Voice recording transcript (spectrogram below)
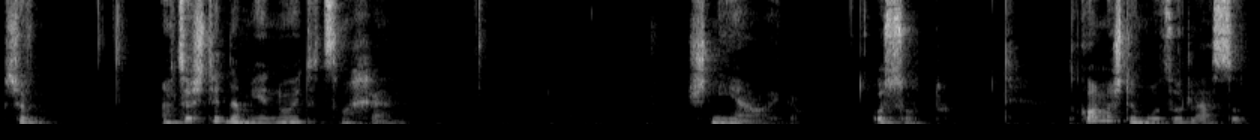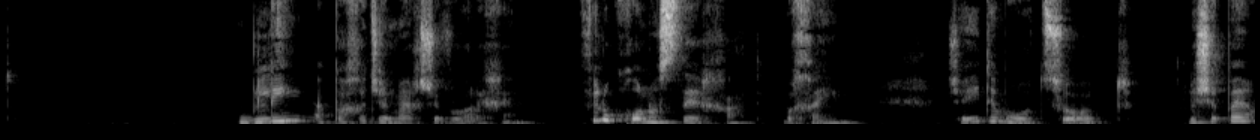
עכשיו, אני רוצה שתדמיינו את עצמכם. שנייה רגע. עושות. את כל מה שאתם רוצות לעשות. בלי הפחד של מה יחשבו עליכם. אפילו קחו נושא אחד בחיים שהייתם רוצות לשפר.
